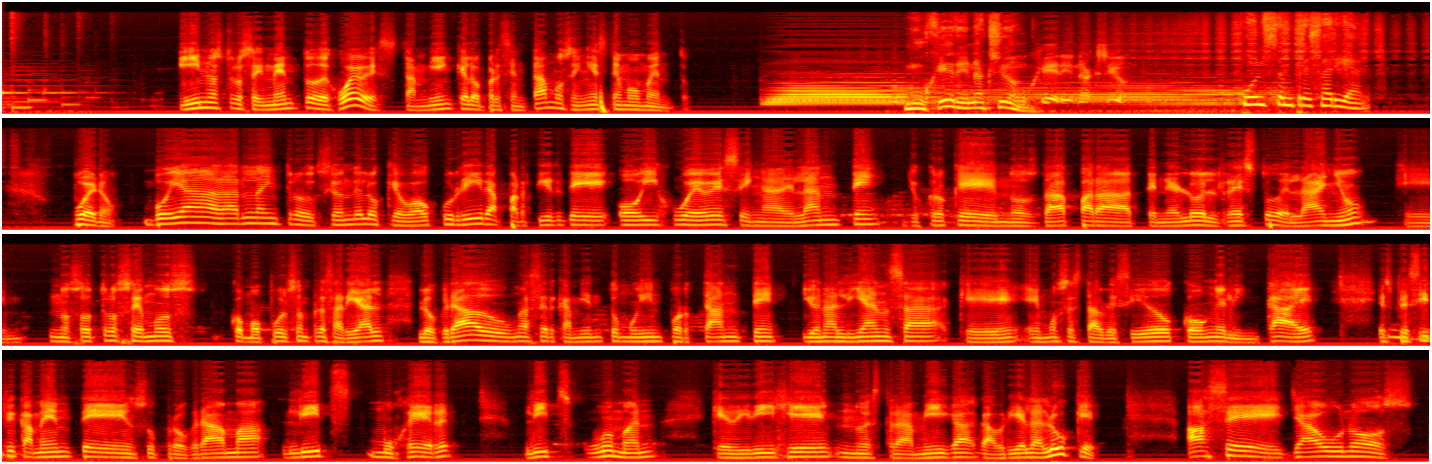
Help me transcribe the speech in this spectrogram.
Y nuestro segmento de jueves, también que lo presentamos en este momento. Mujer en acción. Mujer en acción. Pulso Empresarial. Bueno, Voy a dar la introducción de lo que va a ocurrir a partir de hoy jueves en adelante. Yo creo que nos da para tenerlo el resto del año. Eh, nosotros hemos como pulso empresarial logrado un acercamiento muy importante y una alianza que hemos establecido con el INCAE, específicamente en su programa Leads Mujer, Leads Woman, que dirige nuestra amiga Gabriela Luque hace ya unos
